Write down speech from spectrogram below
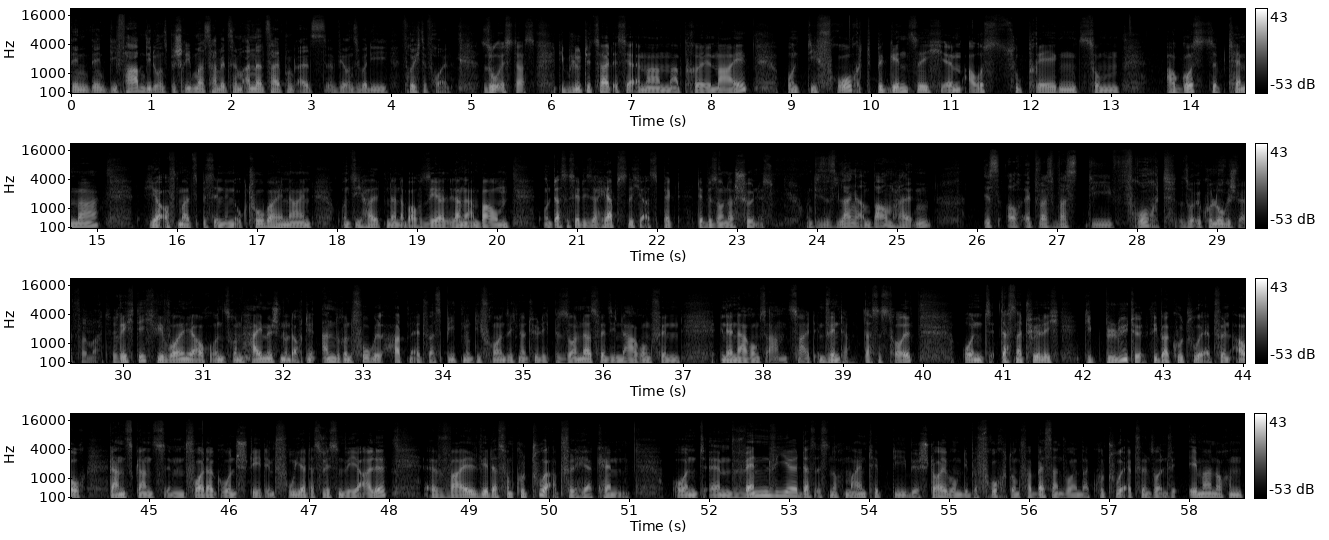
den, den, die Farben, die du uns beschrieben hast, haben wir zu einem anderen Zeitpunkt, als wir uns über die Früchte freuen. So ist das. Die Blütezeit ist ja immer im April, Mai und die Frucht beginnt sich ähm, auszuprägen zum August, September ja oftmals bis in den Oktober hinein und sie halten dann aber auch sehr lange am Baum. Und das ist ja dieser herbstliche Aspekt, der besonders schön ist. Und dieses lange am Baum halten ist auch etwas, was die Frucht so ökologisch wertvoll macht. Richtig, wir wollen ja auch unseren heimischen und auch den anderen Vogelarten etwas bieten und die freuen sich natürlich besonders, wenn sie Nahrung finden in der nahrungsarmen Zeit im Winter. Das ist toll. Und dass natürlich die Blüte, wie bei Kulturäpfeln auch, ganz, ganz im Vordergrund steht im Frühjahr, das wissen wir ja alle, äh, weil wir das vom Kulturapfel her kennen. Und ähm, wenn wir, das ist noch mein Tipp, die Bestäubung, die Befruchtung verbessern wollen bei Kulturäpfeln, sollten wir immer noch einen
